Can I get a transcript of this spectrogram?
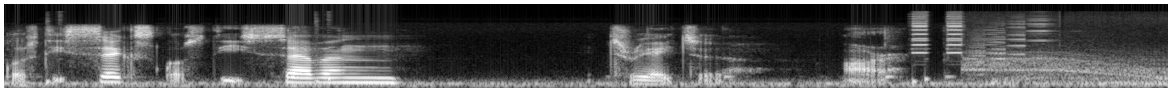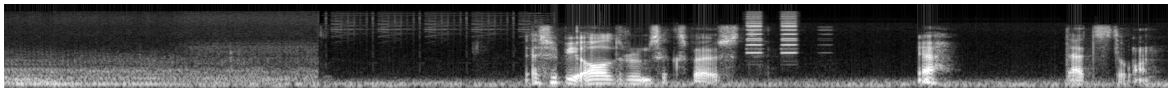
Close to 6 close to 7 382 R. That should be all the rooms exposed. Yeah that's the one.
